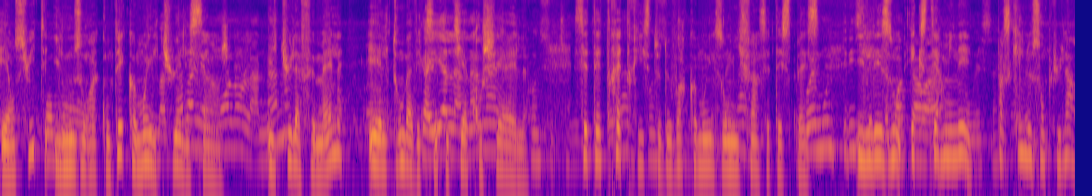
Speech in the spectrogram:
Et ensuite, ils nous ont raconté comment ils tuaient les singes. Ils tuent la femelle et elle tombe avec ses petits accrochés à elle. C'était très triste de voir comment ils ont mis fin à cette espèce. Ils les ont exterminés parce qu'ils ne sont plus là.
